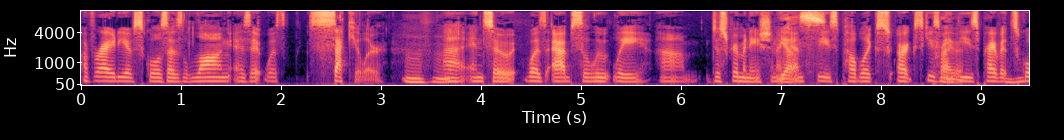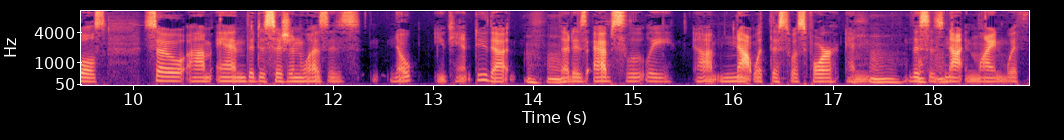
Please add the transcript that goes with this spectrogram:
a variety of schools as long as it was secular, mm-hmm. uh, and so it was absolutely um, discrimination yes. against these public or excuse private. me these private mm-hmm. schools. So um, and the decision was is nope, you can't do that. Mm-hmm. that is absolutely um, not what this was for, and mm-hmm, this mm-hmm. is not in line with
